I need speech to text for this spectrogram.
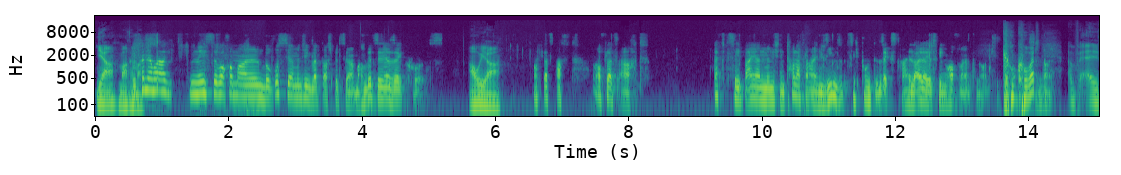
Ja, machen wir. Wir können ja mal nächste Woche mal ein Borussia München-Gladbach Spezial machen. Wird sehr, sehr kurz. Oh ja. Auf Platz 8. Auf Platz 8. FC Bayern München, toller Verein, 77.63, leider jetzt gegen Hoffenheim verloren. Kovac, äh,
